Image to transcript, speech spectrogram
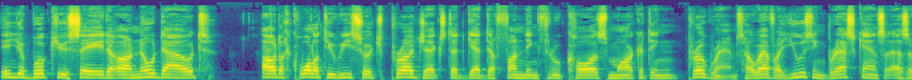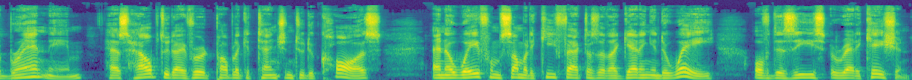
In your book you say there are no doubt other quality research projects that get their funding through cause marketing programs. However using breast cancer as a brand name has helped to divert public attention to the cause and away from some of the key factors that are getting in the way of disease eradication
